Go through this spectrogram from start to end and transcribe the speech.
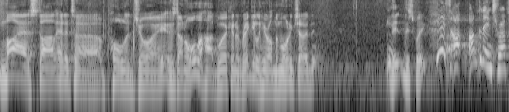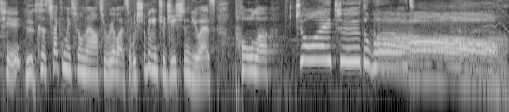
Myer style editor Paula Joye, who's done all the hard work and a regular here on the morning show. Th- This week, Yes, I, I'm going to interrupt you because Yes. it's taken me till now to realise that we should be introducing you as Paula Joye to the world. oh,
